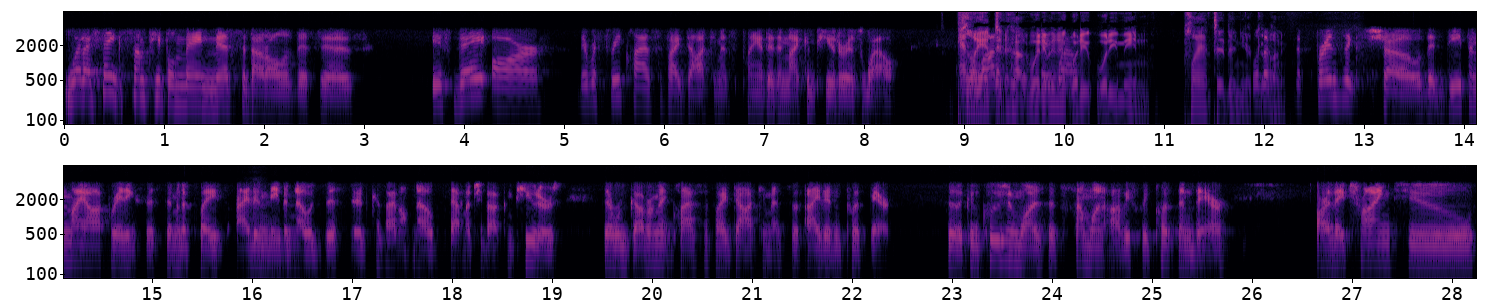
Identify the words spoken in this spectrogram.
What I think some people may miss about all of this is if they are, there were three classified documents planted in my computer as well. And planted? How, wait a minute. Well, what, do you, what do you mean? Planted in your well, the, the forensics show that deep in my operating system, in a place I didn't even know existed because I don't know that much about computers, there were government classified documents that I didn't put there. So the conclusion was that someone obviously put them there. Are they trying to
